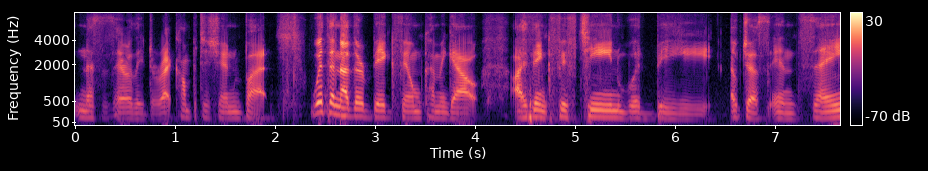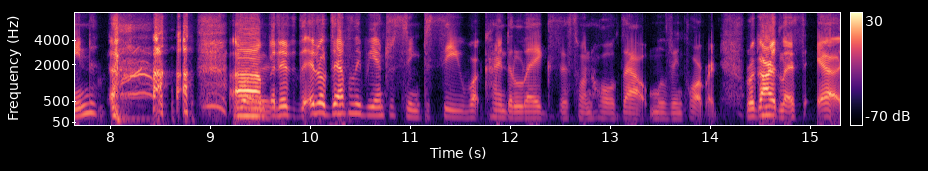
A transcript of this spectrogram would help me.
necessarily direct competition, but with another big film coming out, I think 15 would be just insane. um, but it, it'll definitely be interesting to see what kind of legs this one holds out moving forward. Regardless, uh,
